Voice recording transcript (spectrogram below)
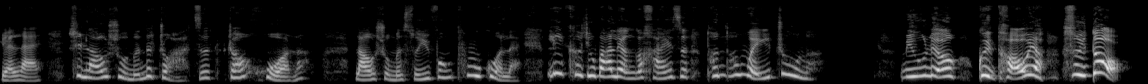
原来是老鼠们的爪子着火了，老鼠们随风扑过来，立刻就把两个孩子团团围住了。明良，快逃呀！隧道！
